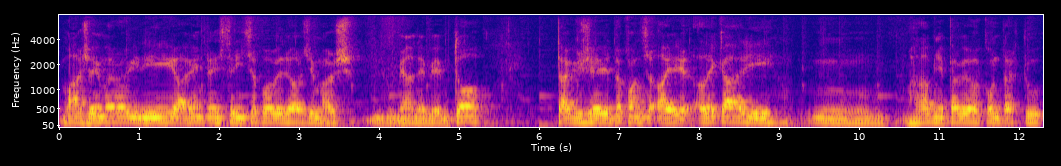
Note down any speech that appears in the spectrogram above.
máš hemoroidy a hen ten strýco povedal, že máš, ja neviem, to. Takže dokonca aj lekári, mm, hlavne prvého kontaktu,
